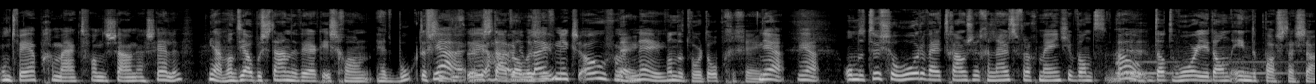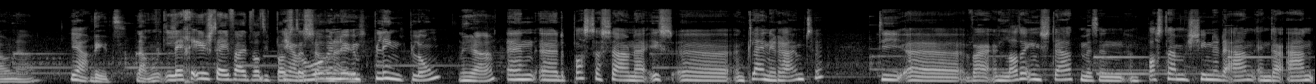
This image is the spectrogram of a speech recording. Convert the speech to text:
ontwerp gemaakt van de sauna zelf. Ja, want jouw bestaande werk is gewoon het boek. Daar, ja, zit, er er- staat er alles blijft in. niks over. Nee. want het wordt opgegeven. Ja, ja. Ondertussen horen wij trouwens een geluidsfragmentje... want eh, Oh. dat hoor je dan in de pasta sauna. ja. Dit. Nou, leg eerst even uit wat die pasta ja, we sauna horen nu is. een plingplong. Ja. En eh, de pasta sauna is eh, een kleine ruimte die, waar een ladder in staat met een, een pasta-machine eraan. En daaraan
